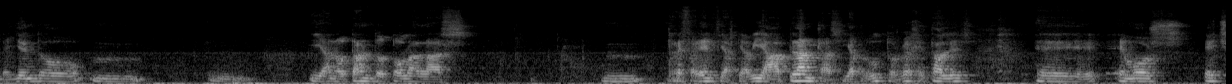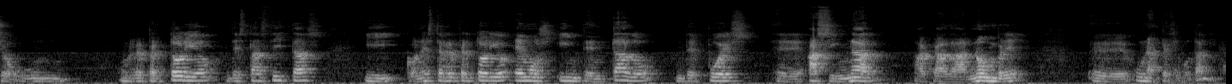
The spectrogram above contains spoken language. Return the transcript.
leyendo mm, y anotando todas las mm, referencias que había a plantas y a productos vegetales, eh, hemos hecho un, repertorio de estas citas y con este repertorio hemos intentado después eh, asignar a cada nombre eh, una especie botánica.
